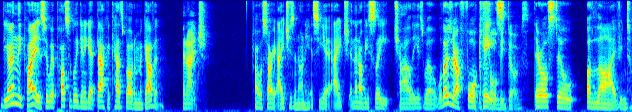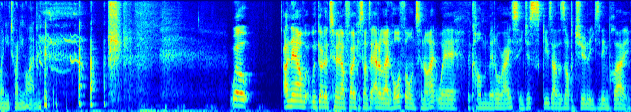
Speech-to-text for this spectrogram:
the only players who we're possibly going to get back are Casboult and McGovern. And H. Oh, sorry, H isn't on here. So yeah, H, and then obviously Charlie as well. Well, those are our four The keys. four big dogs. They're all still alive in 2021. Well, and now we've got to turn our focus onto Adelaide Hawthorn tonight, where the Coleman Medal race he just gives others an opportunity because he didn't play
